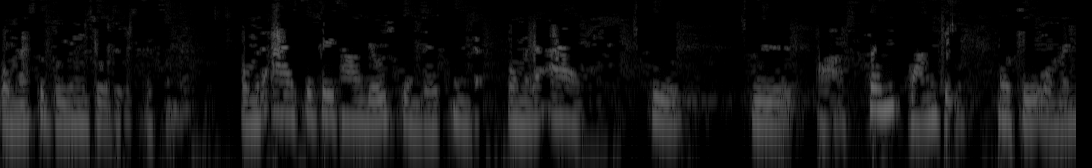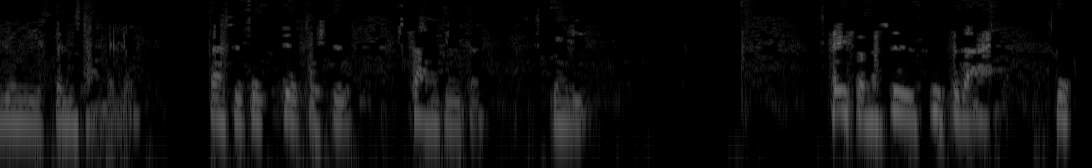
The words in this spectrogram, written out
我们是不愿意做这个事情的。我们的爱是非常有选择性的，我们的爱是是啊分享给那些我们愿意分享的人，但是这却不是上帝的心意。所以什么是自私的爱？就是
